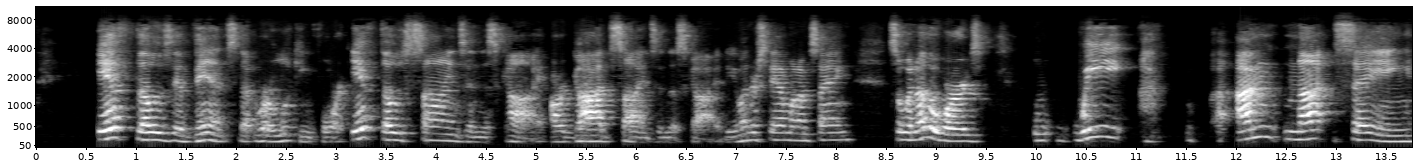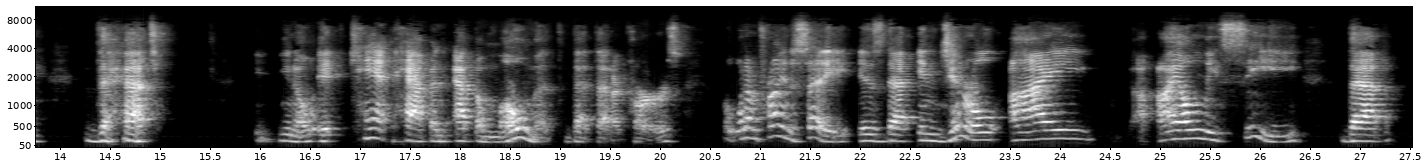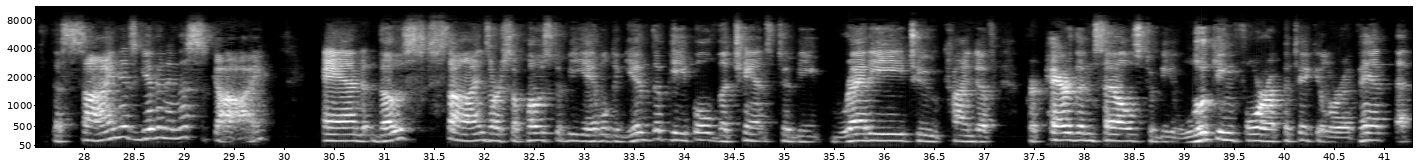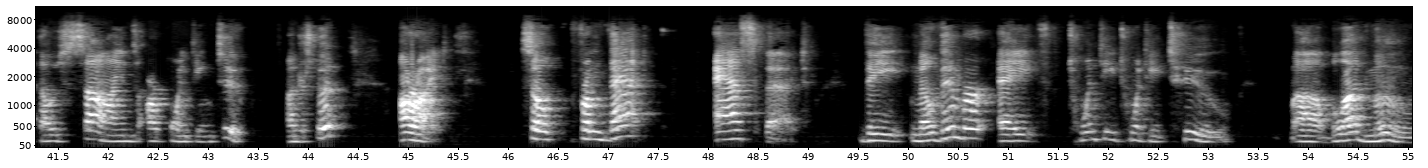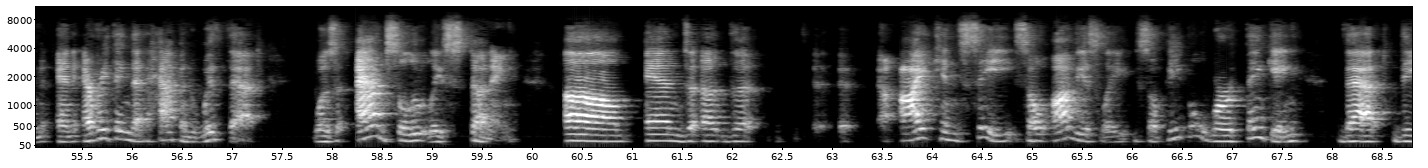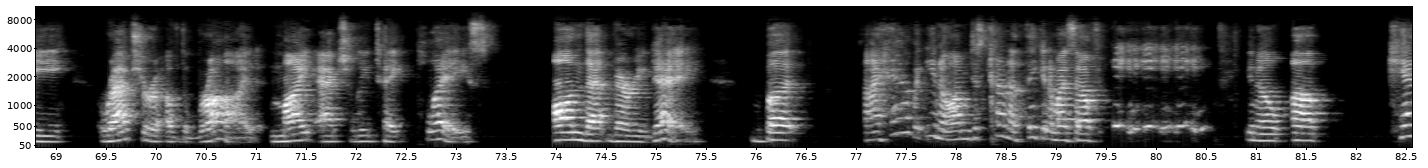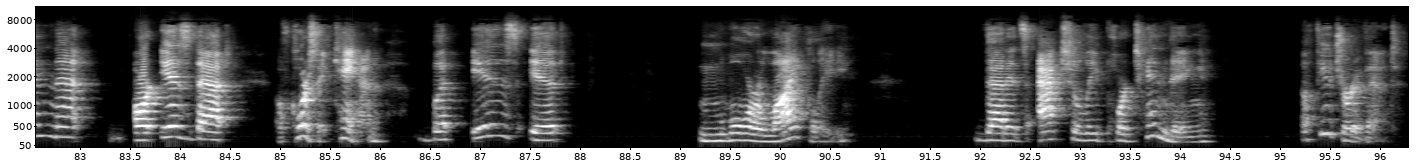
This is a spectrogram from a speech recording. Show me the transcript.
if those events that we're looking for, if those signs in the sky are God signs in the sky. Do you understand what I'm saying? So, in other words, we i'm not saying that you know it can't happen at the moment that that occurs but what i'm trying to say is that in general i i only see that the sign is given in the sky and those signs are supposed to be able to give the people the chance to be ready to kind of prepare themselves to be looking for a particular event that those signs are pointing to. Understood? All right. So, from that aspect, the November 8th, 2022 uh, blood moon and everything that happened with that was absolutely stunning. Um, and uh, the I can see, so obviously, so people were thinking that the rapture of the bride might actually take place on that very day. But I have, you know, I'm just kind of thinking to myself, you know, uh, can that, or is that, of course it can, but is it more likely that it's actually portending a future event.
